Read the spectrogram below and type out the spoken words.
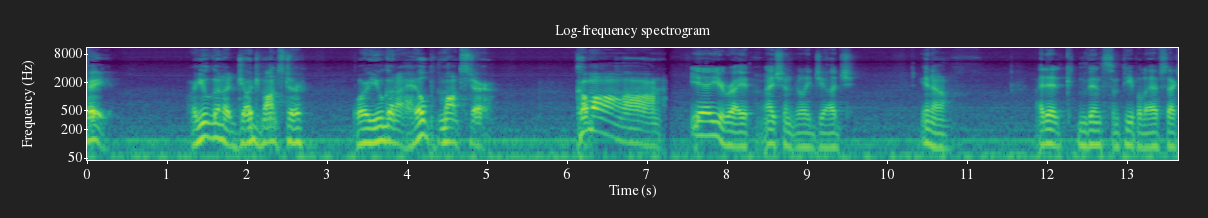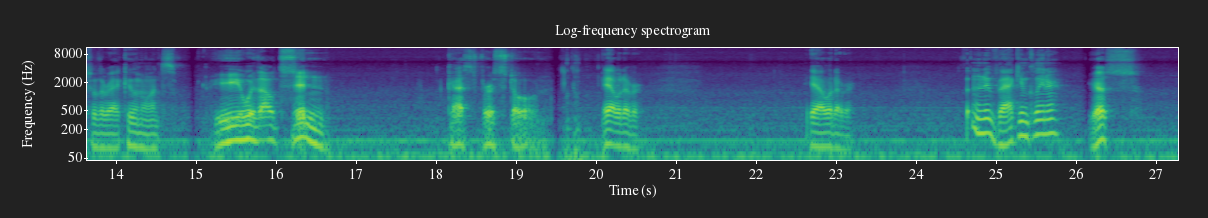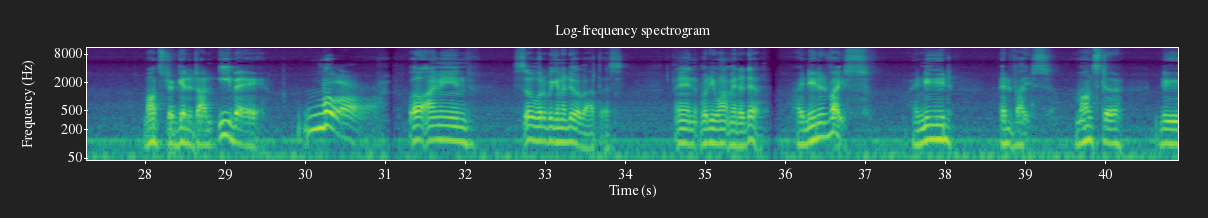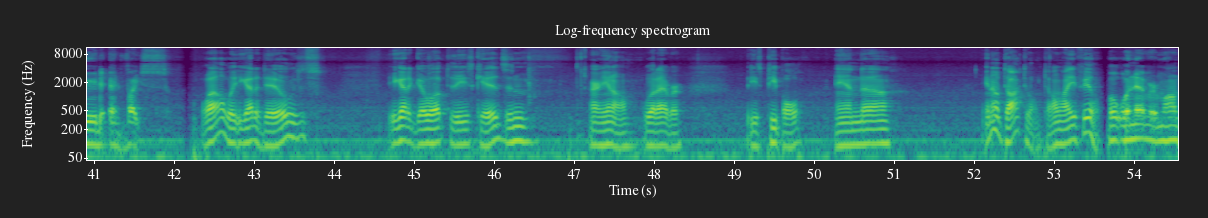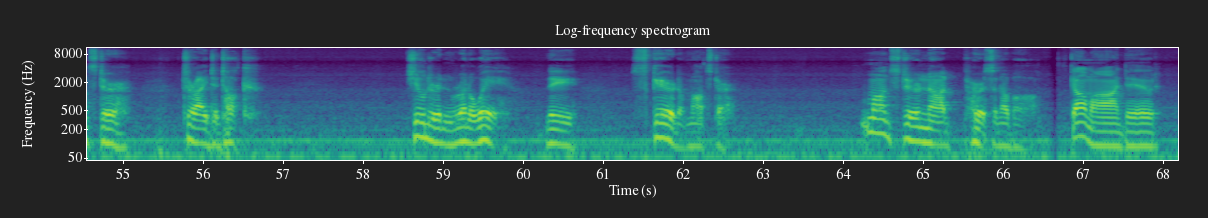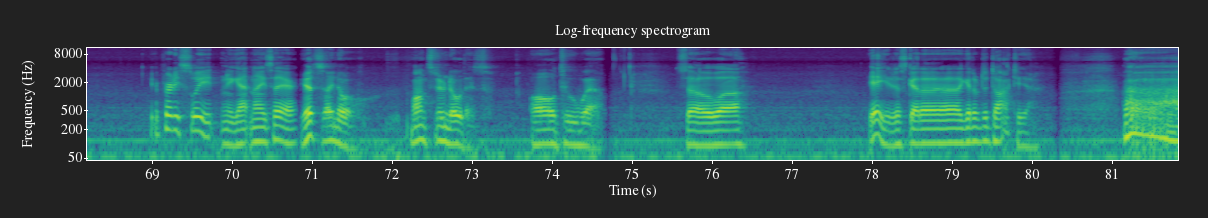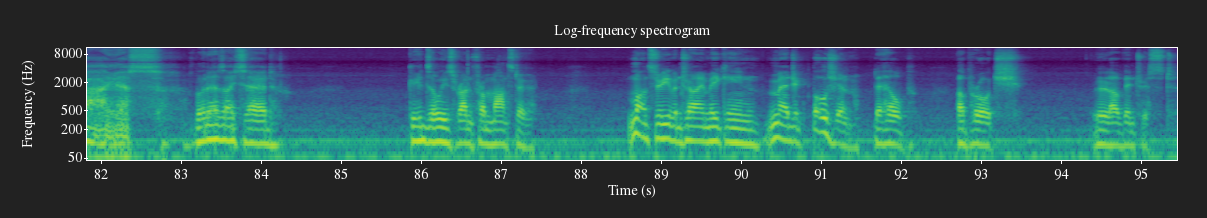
Hey, are you gonna judge Monster? Or are you gonna help Monster? Come on! Yeah, you're right. I shouldn't really judge. You know, I did convince some people to have sex with a raccoon once. He without sin. Cast first stone. Yeah, whatever. Yeah, whatever. Is that a new vacuum cleaner? Yes. Monster get it on eBay. Well, I mean, so what are we gonna do about this? I mean, what do you want me to do? I need advice. I need advice. Monster need advice. Well, what you gotta do is you gotta go up to these kids and, or you know, whatever, these people, and uh, you know, talk to them. Tell them how you feel. But whenever Monster tried to talk, children run away. They scared of Monster. Monster not personable. Come on, dude. You're pretty sweet and you got nice hair. Yes, I know. Monster know this all too well. So, uh, yeah, you just gotta get him to talk to you. Ah, yes. But as I said, kids always run from Monster. Monster even try making magic potion to help approach love interest.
